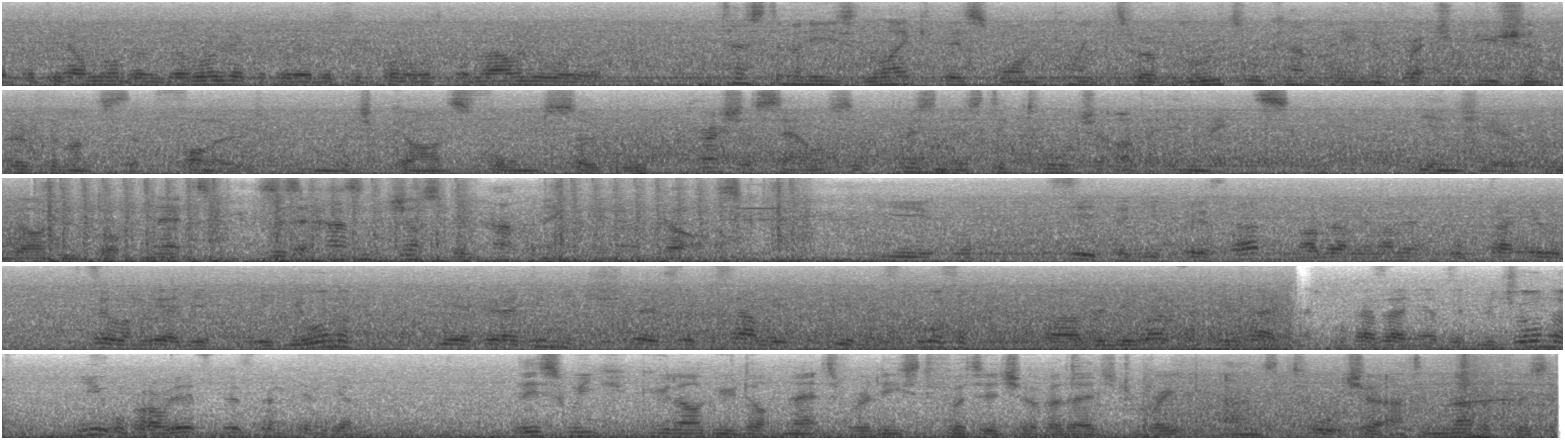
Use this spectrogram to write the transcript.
я потерял много здоровья, которое я до сих пор восстанавливаю. Testimonies like this one point to a brutal campaign of retribution over the months that followed, in which guards formed so-called pressure cells of prisoners to torture other inmates. The NGO Gulagu.net says it hasn't just been happening in Angarsk. И и оперативники считают, что это самый эффективный способ а, добиваться признательных показаний от заключенных и управлять спецконтингентом. This week, Gulagu.net released footage of alleged rape and torture at another prison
